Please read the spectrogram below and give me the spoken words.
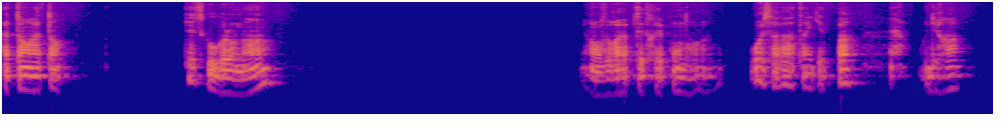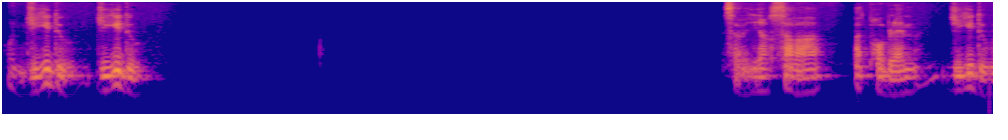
Attends, attends. Tetsukugrona. On verra peut-être répondre Ouais, ça va, t'inquiète pas. On dira oh, Jigidu, Jigidu. Ça veut dire ça va, pas de problème, Jigidu.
